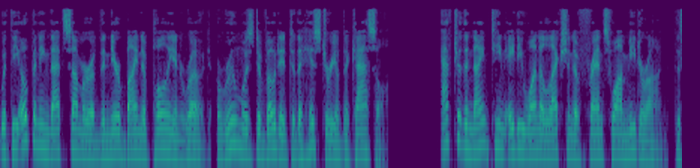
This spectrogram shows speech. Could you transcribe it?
With the opening that summer of the nearby Napoleon Road, a room was devoted to the history of the castle. After the 1981 election of François Mitterrand, the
